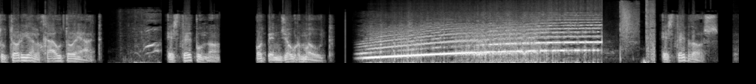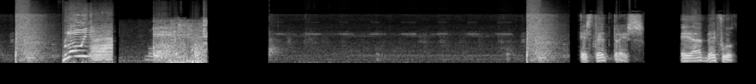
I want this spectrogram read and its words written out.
Tutorial How to Eat. Step 1. Open your mouth. Step 2. Blowing. Step 3. Eat the food.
